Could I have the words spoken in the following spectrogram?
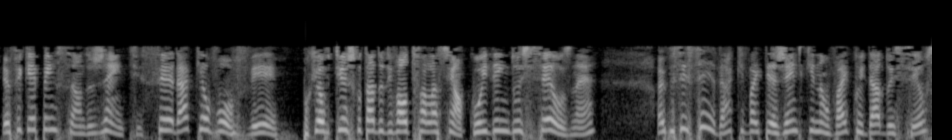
Eu fiquei pensando, gente, será que eu vou ver? Porque eu tinha escutado o Divaldo falar assim, ó, cuidem dos seus, né? Aí eu pensei, será que vai ter gente que não vai cuidar dos seus?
